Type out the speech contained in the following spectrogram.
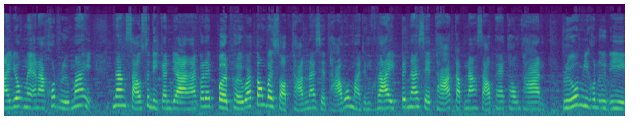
นายกในอนาคตหรือไม่ นางสาวสิริกัญญานะก็ได้เปิดเผยว่าต้องไปสอบถามนายเศรษฐาว่าหมายถึงใคร เป็นนายเศรษฐากับนางสาวแพทองทาน หรือว่ามีคนอื่นอีก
